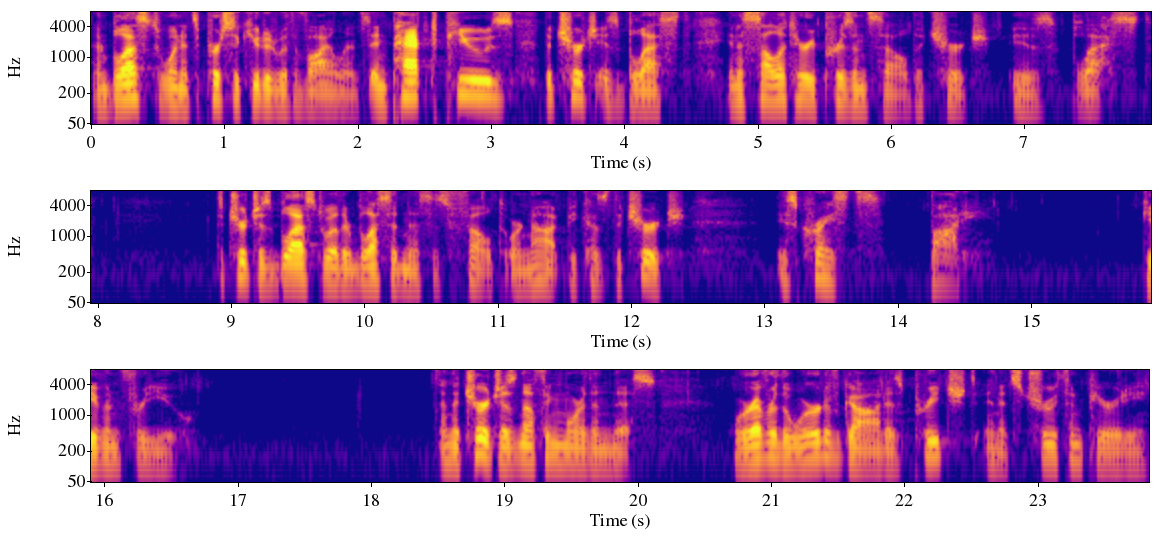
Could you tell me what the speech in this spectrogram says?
and blessed when it's persecuted with violence. In packed pews, the church is blessed. In a solitary prison cell, the church is blessed. The church is blessed whether blessedness is felt or not, because the church is Christ's body, given for you. And the church is nothing more than this wherever the word of God is preached in its truth and purity,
